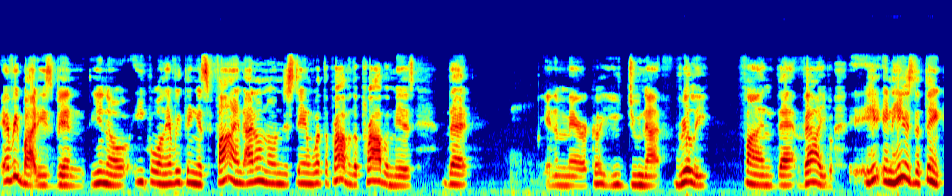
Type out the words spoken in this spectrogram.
everybody's been, you know, equal and everything is fine. I don't understand what the problem. The problem is that in America, you do not really find that valuable. And here's the thing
